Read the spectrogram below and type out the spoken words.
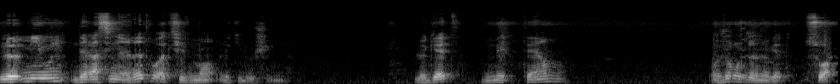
Le miun déracine rétroactivement le kiddushin. Le get met terme au jour où je donne le get. Soit,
